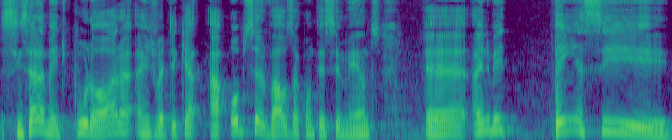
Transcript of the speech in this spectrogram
sinceramente, por hora, a gente vai ter que a, a observar os acontecimentos é, a NBA tem esse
